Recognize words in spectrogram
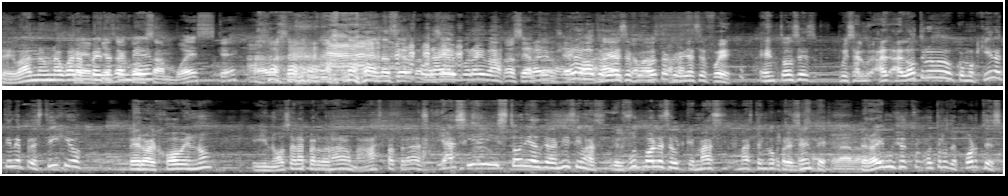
Se van a una guarapeta empieza también. con Sambues, ¿qué? Así. no es cierto, no Por ahí, cierto. por ahí va. No es cierto, no. Era otro que ya se fue, ¿qué otro que más? ya se fue. Entonces, pues al, otro, como quiera, tiene prestigio, pero al joven no. Y no se la perdonaron más para atrás. Y así hay historias grandísimas. El fútbol es el que más, más tengo presente. Claro. Pero hay muchos otro- otros deportes.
